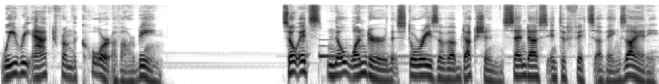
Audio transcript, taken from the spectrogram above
we react from the core of our being. So it's no wonder that stories of abduction send us into fits of anxiety.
